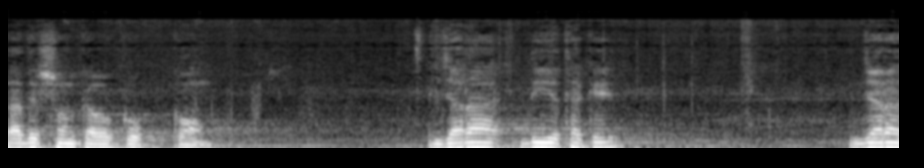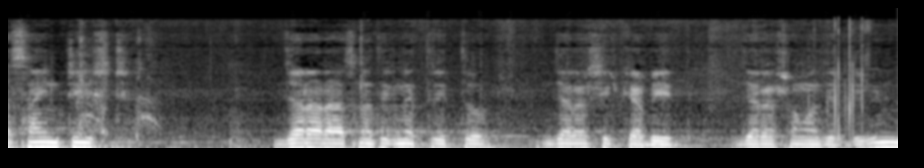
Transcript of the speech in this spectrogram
তাদের সংখ্যাও খুব কম। যারা দিয়ে থাকে, যারা সায়েন্টিস্ট যারা রাজনৈতিক নেতৃত্ব, যারা শিক্ষাবিদ, যারা সমাজের বিভিন্ন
